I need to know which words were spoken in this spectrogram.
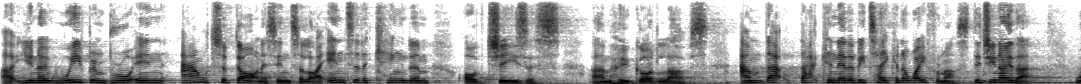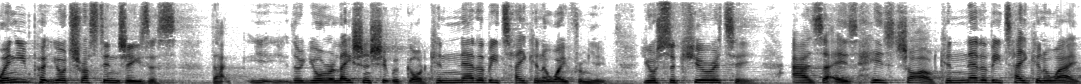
Uh, you know, we've been brought in out of darkness into light, into the kingdom of Jesus, um, who God loves. And that, that can never be taken away from us. Did you know that? When you put your trust in Jesus, that you, the, your relationship with God can never be taken away from you. Your security as, as His child can never be taken away.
